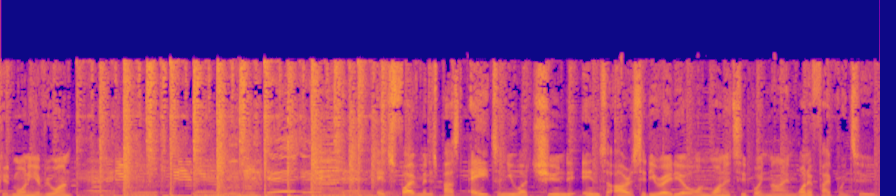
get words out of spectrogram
Good morning, everyone. It's five minutes past eight, and you are tuned into RS City Radio on 102.9, 105.2,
